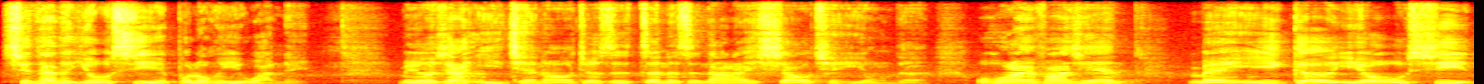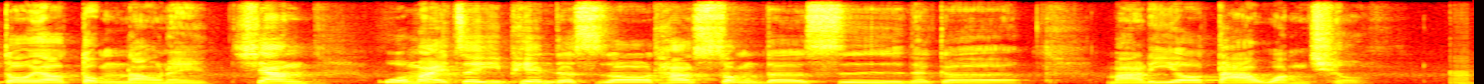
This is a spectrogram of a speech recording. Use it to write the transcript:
现在的游戏也不容易玩嘞，没有像以前哦，就是真的是拿来消遣用的。我后来发现每一个游戏都要动脑呢。像我买这一片的时候，他送的是那个马里奥打网球，嗯，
